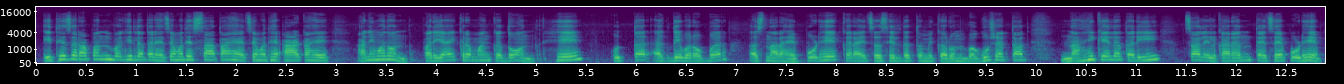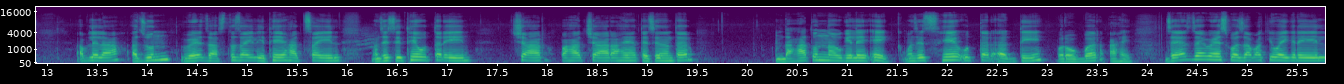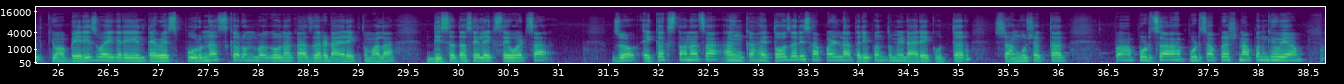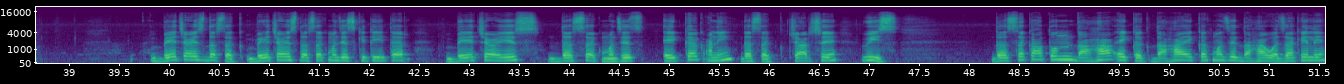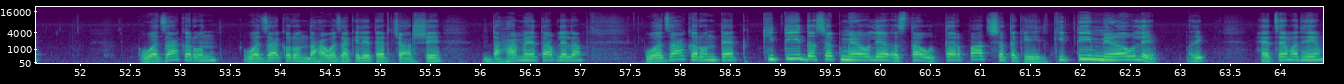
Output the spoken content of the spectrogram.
इथे जर आपण बघितलं तर ह्याच्यामध्ये सात आहे ह्याच्यामध्ये आठ आहे. आणि म्हणून पर्याय क्रमांक दोन हे उत्तर अगदी बरोबर असणार आहे. पुढे करायचं असेल तर तुम्ही करून बघू शकतात. नाही केलं तरी चालेल कारण त्याचे पुढे आपल्याला अजून वेळ जास्त जाईल. इथे हातचा येईल. म्हणजेच इथे उत्तर येईल. चार पहा चार आहे. त्याच्यानंतर दहातून नऊ गेले एक. म्हणजेच हे उत्तर अगदी बरोबर आहे. ज्या ज्या वेळेस वजाबाकी वगैरे येईल किंवा बेरीज वगैरे येईल त्यावेळेस पूर्णच करून बघू नका जर डायरेक्ट तुम्हाला दिसत असेल. एक शेवटचा जो एकक स्थानाचा अंक आहे तो जरी सापडला तरी पण तुम्ही डायरेक्ट उत्तर सांगू शकतात. पहा पुढचा पुढचा प्रश्न आपण घेऊया. बेचाळीस दशक. बेचाळीस दशक म्हणजेच किती? तर बेचाळीस दशक म्हणजेच एकक आणि दशक. चारशे वीस. दशकातून दहा एकक दहा एकक म्हणजे दहा वजा केले. वजा करून वजा करून दहा वजा केले तर चारशे दहा मिळतं आपल्याला. वजा करून त्यात किती दशक मिळवले असता उत्तर पाच शतक येईल. किती मिळवले? म्हणजे ह्याच्यामध्ये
